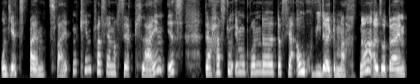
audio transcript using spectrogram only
Und jetzt beim zweiten Kind, was ja noch sehr klein ist, da hast du im Grunde das ja auch wieder gemacht, ne? Also dein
